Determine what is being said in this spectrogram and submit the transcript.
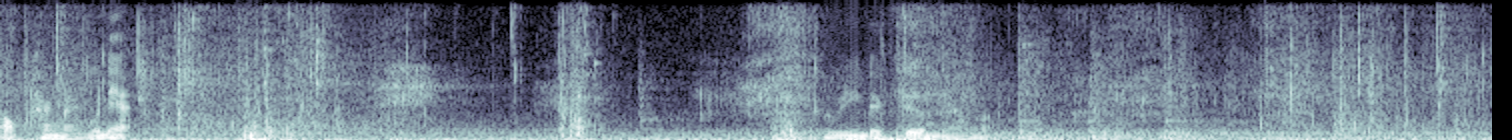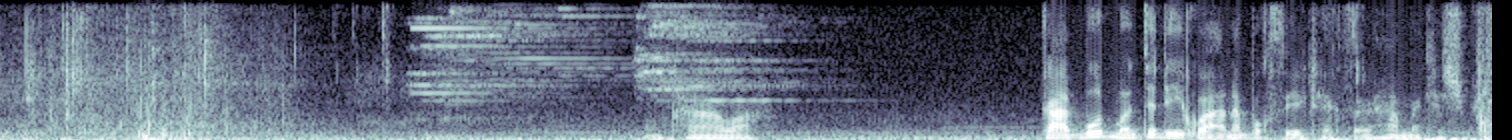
ออกทางไหนวะเนี่ยทวิงเด็กเจอร์แมวอะรองเท้าอะ การบูทเหมือนจะดีกว่านะบอกเสียแท็กเสียห้าแมคแคชพี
